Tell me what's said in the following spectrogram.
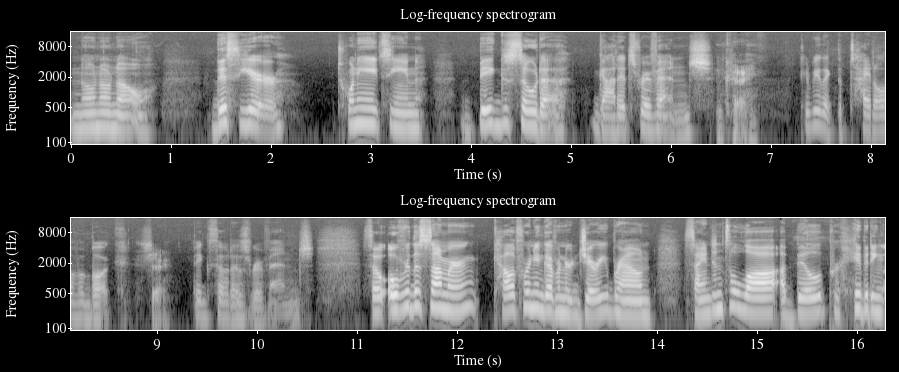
No, no, no. This year, 2018, Big Soda got its revenge. Okay. Could be like the title of a book. Sure. Big Soda's Revenge. So, over the summer, California Governor Jerry Brown signed into law a bill prohibiting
